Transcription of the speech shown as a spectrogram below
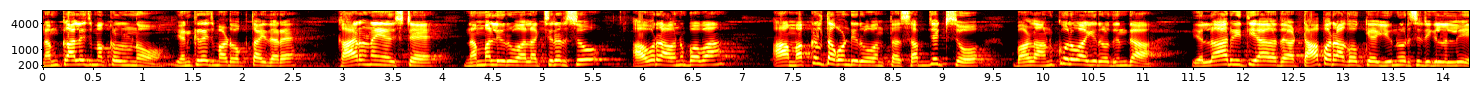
ನಮ್ಮ ಕಾಲೇಜ್ ಮಕ್ಕಳನ್ನು ಎನ್ಕರೇಜ್ ಮಾಡಿ ಹೋಗ್ತಾ ಇದ್ದಾರೆ. ಕಾರಣ ಇಷ್ಟೇ, ನಮ್ಮಲ್ಲಿರುವ ಲೆಕ್ಚರರ್ಸು ಅವರ ಅನುಭವ, ಆ ಮಕ್ಕಳು ತಗೊಂಡಿರುವಂಥ ಸಬ್ಜೆಕ್ಟ್ಸು ಬಹಳ ಅನುಕೂಲವಾಗಿರೋದ್ರಿಂದ ಎಲ್ಲ ರೀತಿಯಾದ ಟಾಪರ್ ಆಗೋಕ್ಕೆ ಯೂನಿವರ್ಸಿಟಿಗಳಲ್ಲಿ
